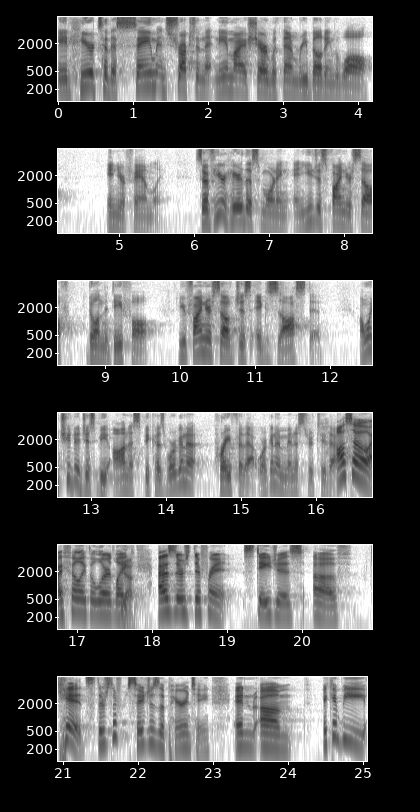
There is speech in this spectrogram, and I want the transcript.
Adhere to the same instruction that Nehemiah shared with them rebuilding the wall in your family. So if you're here this morning and you just find yourself doing the default, you find yourself just exhausted, I want you to just be honest because we're going to pray for that. We're going to minister to that. Also, I feel like the Lord, like, yeah. as there's different stages of kids, there's different stages of parenting. And um, it can be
